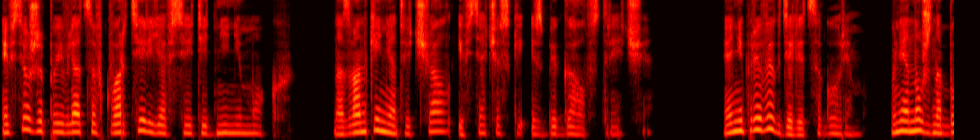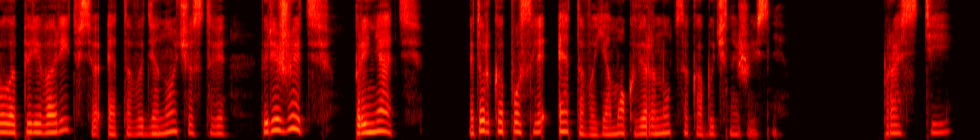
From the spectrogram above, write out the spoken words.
И все же появляться в квартире я все эти дни не мог. На звонки не отвечал и всячески избегал встречи. Я не привык делиться горем. Мне нужно было переварить все это в одиночестве, пережить, принять, и только после этого я мог вернуться к обычной жизни. «Прости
